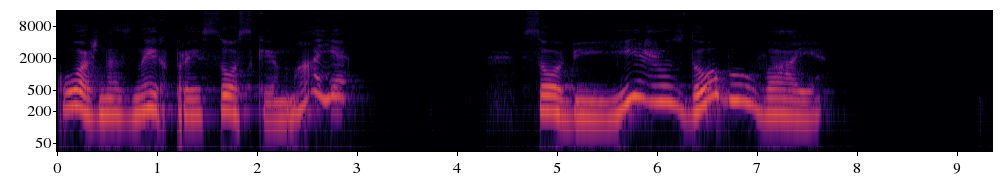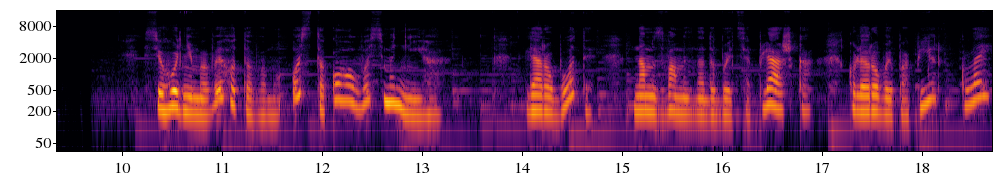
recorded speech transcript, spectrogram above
Кожна з них присоски має собі їжу здобуває. Сьогодні ми виготовимо ось такого восьминіга. Для роботи нам з вами знадобиться пляшка, кольоровий папір, клей,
